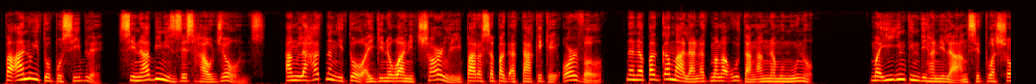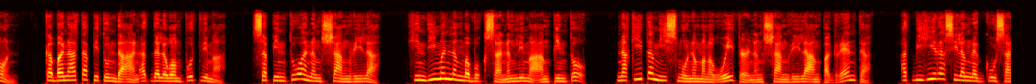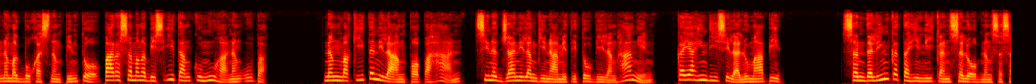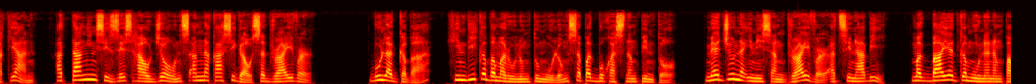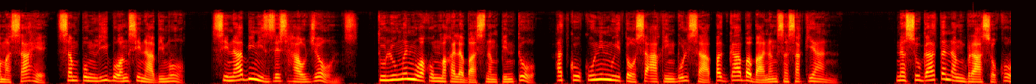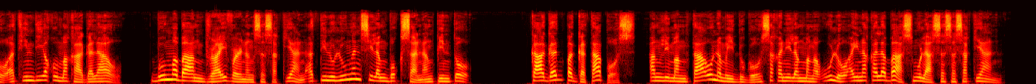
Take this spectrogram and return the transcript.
Paano ito posible? Sinabi ni Zishao Jones. Ang lahat ng ito ay ginawa ni Charlie para sa pag-atake kay Orville, na napagkamalan at mga utang ang namumuno. Maiintindihan nila ang sitwasyon. Kabanata 725 Sa pintuan ng Shangri-La, hindi man lang mabuksan ng lima ang pinto. Nakita mismo ng mga waiter ng Shangri-La ang pagrenta, at bihira silang nagkusa na magbukas ng pinto para sa mga bisitang kumuha ng upa. Nang makita nila ang popahan, sinadya nilang ginamit ito bilang hangin, kaya hindi sila lumapit. Sandaling katahimikan sa loob ng sasakyan, at tanging si Zishao Jones ang nakasigaw sa driver. Bulag ka ba? Hindi ka ba marunong tumulong sa pagbukas ng pinto? Medyo nainis ang driver at sinabi, Magbayad ka muna ng pamasahe, 10,000 ang sinabi mo. Sinabi ni Zishao Jones, Tulungan mo akong makalabas ng pinto, at kukunin mo ito sa aking bulsa pagkababa ng sasakyan. Nasugatan ang braso ko at hindi ako makagalaw. Bumaba ang driver ng sasakyan at tinulungan silang buksan ang pinto. Kaagad pagkatapos, ang limang tao na may dugo sa kanilang mga ulo ay nakalabas mula sa sasakyan.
